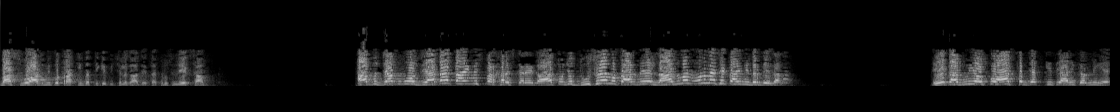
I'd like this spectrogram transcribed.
بس وہ آدمی کو ٹرک کی بتی کے پیچھے لگا دیتا ہے، پھر اس نیک صاحب۔ اب جب وہ زیادہ ٹائم اس پر خرچ کرے گا، تو جو دوسرے مطالبے لازمن ان میں سے ٹائم ادھر دے گا نا۔ ایک آدمی ہے، اس کو آٹھ سبجیکٹ کی تیاری کرنی ہے۔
